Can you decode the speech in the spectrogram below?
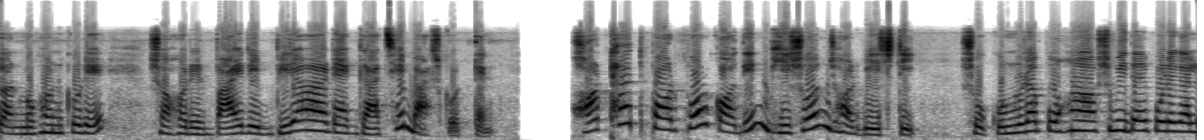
জন্মগ্রহণ করে শহরের বাইরে বিরাট এক গাছে বাস করতেন। হঠাৎ পরপর কদিন ভীষণ ঝড় বৃষ্টি। শকুনরা পোহা অসুবিধায় পড়ে গেল।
